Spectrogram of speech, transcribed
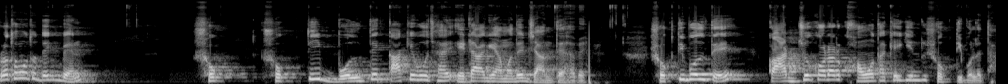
প্রথমত দেখবেন, শক- শক্তি বলতে কাকে বোঝায় এটা আগে আমাদের জানতে হবে। শক্তি বলতে কার্য করার ক্ষমতাকেই কিন্তু শক্তি বলে থা,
